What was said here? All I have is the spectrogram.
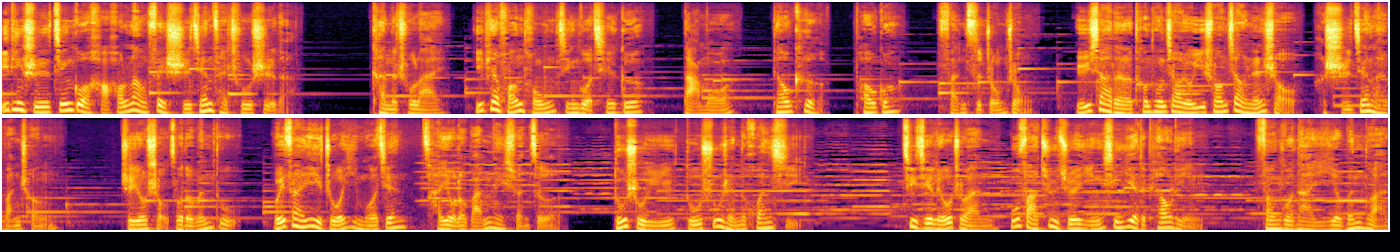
一定是经过好好浪费时间才出世的，看得出来，一片黄铜经过切割、打磨、雕刻、抛光，凡此种种，余下的通通交由一双匠人手和时间来完成。只有手做的温度，唯在一琢一磨间，才有了完美选择，独属于读书人的欢喜。季节流转，无法拒绝银杏叶的飘零，翻过那一页温暖。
